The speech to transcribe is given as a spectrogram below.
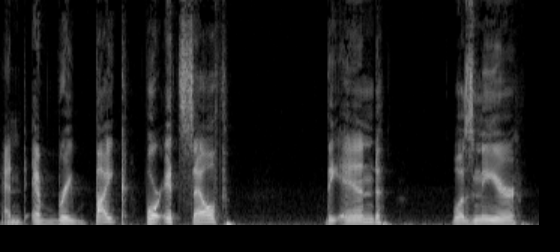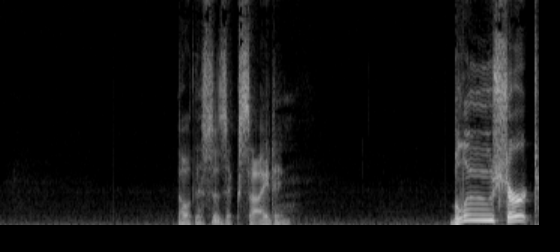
and every bike for itself. The end was near. Oh, this is exciting. Blue Shirt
